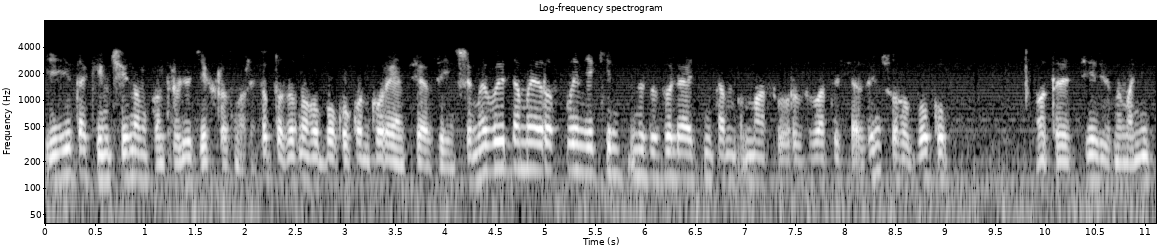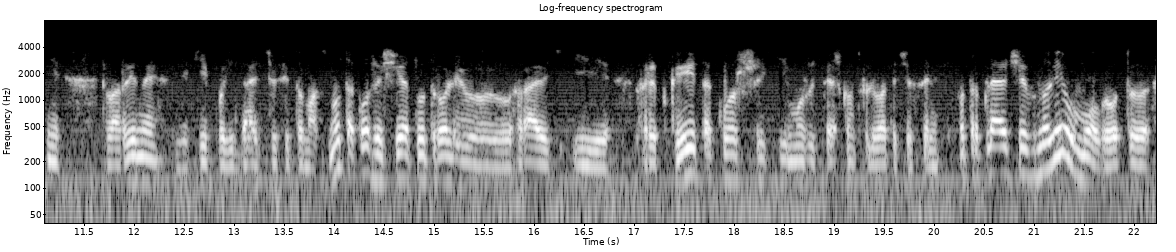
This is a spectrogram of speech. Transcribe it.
І таким чином контролюють їх розмноження. Тобто, з одного боку, конкуренція з іншими видами рослин, які не дозволяють їм там масово розвиватися, з іншого боку, от е, ці різноманітні тварини, які поїдають цю фітомасу. Ну також ще тут роль е, грають і грибки, також які можуть теж контролювати чисельність. Потрапляючи в нові умови, от е,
